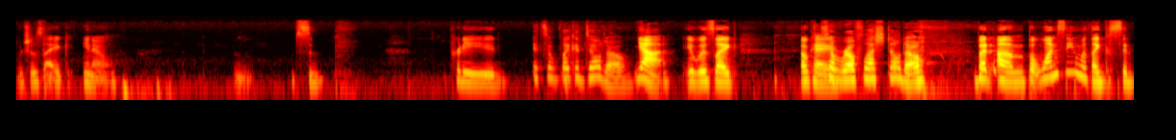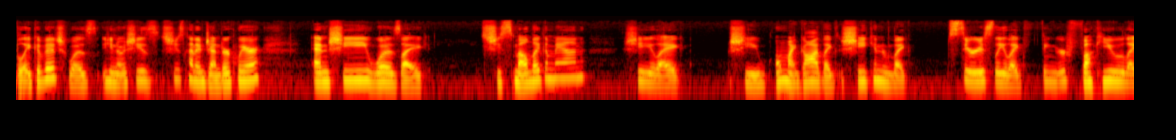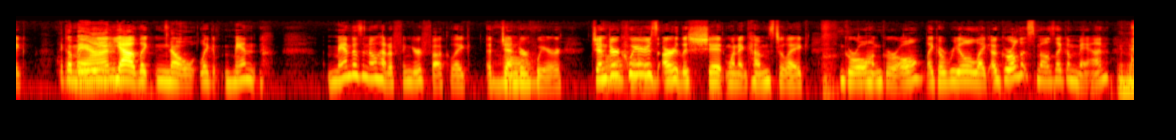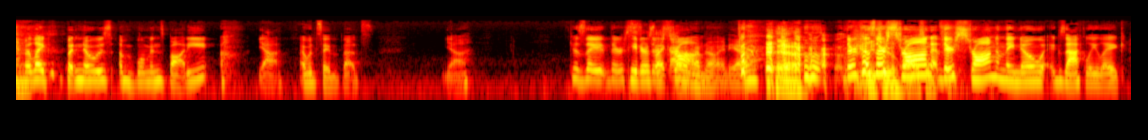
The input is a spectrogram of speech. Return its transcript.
which was like you know it's a pretty It's a, like a dildo. yeah it was like okay It's a real flesh dildo. but um but one scene with like Syd Blakovich was you know she's she's kind of genderqueer. And she was like she smelled like a man. She like she oh my god like she can like seriously like finger fuck you like Like a really- man? yeah like no like man man doesn't know how to finger fuck like a genderqueer genderqueers Okay. are the shit when it comes to like girl on girl like a real like a girl that smells like a man Mm-hmm. but like but knows a woman's body yeah i would say that that's yeah because they they're Peter's they're like, strong. I would have no idea. They're because they're too. strong Awesome. they're strong and they know exactly like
